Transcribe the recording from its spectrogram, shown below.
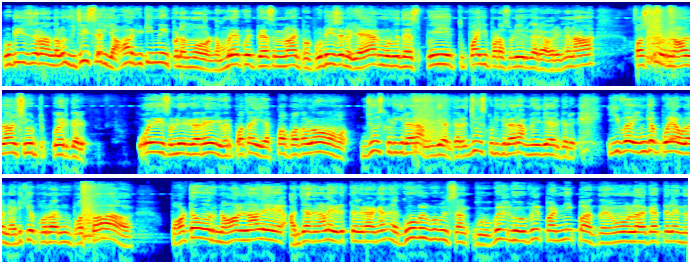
ப்ரொடியூசராக இருந்தாலும் விஜய் சார் யார்கிட்டையுமே இப்போ நம்ம நம்மளே போய் பேசணும்னா இப்போ ப்ரொடியூசர் ஏஆர் முருகதாஸ் போய் துப்பாக்கி படம் சொல்லியிருக்காரு. அவர் என்னென்னா ஃபஸ்ட்டு ஒரு நாலு நாள் ஷூட் போயிருக்காரு. போய் சொல்லியிருக்காரு. இவர் பார்த்தா எப்போ பார்த்தாலும் ஜூஸ் குடிக்கிறாரு அமைதியாக இருக்காரு. ஜூஸ் குடிக்கிறாரு அமைதியாக இருக்காரு. இவர் இங்கே போய் அவ்வளோ நடிக்க போகிறாருன்னு பார்த்தா படம் ஒரு நாலு நாள் அஞ்சாவது நாள் எடுத்துக்கிறாங்க. அந்த Google Google song Google Google பண்ணி பார்த்தேன். உலகத்தில் இந்த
